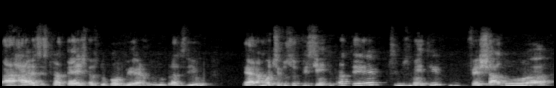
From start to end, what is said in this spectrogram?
áreas estratégicas do governo do Brasil, era motivo suficiente para ter simplesmente fechado a,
